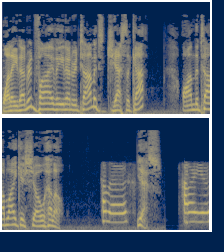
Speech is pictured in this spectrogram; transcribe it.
One 800 tom It's Jessica on the Tom Leykis show. Hello. Hello. Yes. How are you?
